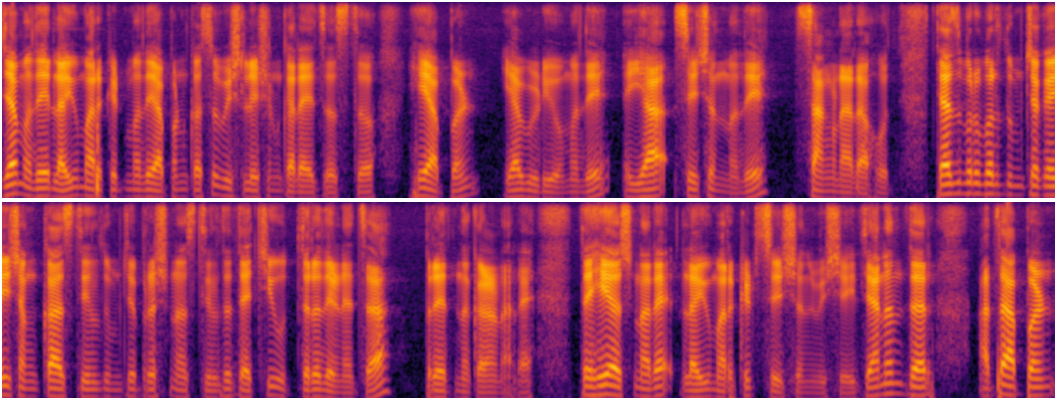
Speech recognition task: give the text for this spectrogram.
ज्यामध्ये लाईव्ह मार्केटमध्ये आपण कसं विश्लेषण करायचं असतं हे आपण या व्हिडिओमध्ये या सेशनमध्ये सांगणार आहोत. त्याचबरोबर तुमच्या काही शंका असतील तुमचे प्रश्न असतील तर त्याची उत्तरं देण्याचा प्रयत्न करणार आहे. तर हे असणार आहे लाईव्ह मार्केट सेशनविषयी त्यानंतर आता आपण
